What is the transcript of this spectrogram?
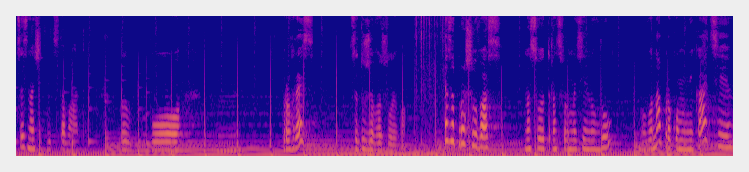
це значить відставати. Бо прогрес це дуже важливо. Я запрошую вас на свою трансформаційну гру. Вона про комунікації,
